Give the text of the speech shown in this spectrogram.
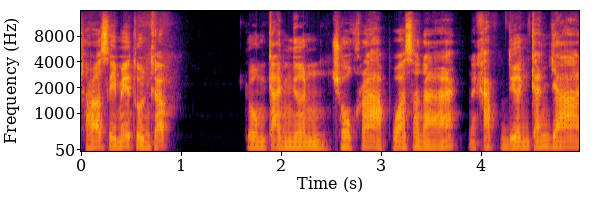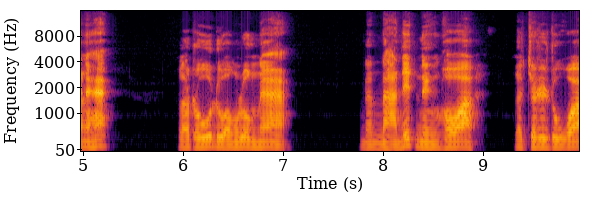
ชาวราศีเมถุนครับดวงการเงินโชคลาภวาสนานะครับ เดือนกันยานะฮะเรารู้ดวงล่วงหน้านานๆนิดนึงเพราะว่าเราจะได้รู้ว่า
